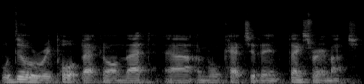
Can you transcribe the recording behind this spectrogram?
we'll do a report back on that uh, and we'll catch you then. Thanks very much.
